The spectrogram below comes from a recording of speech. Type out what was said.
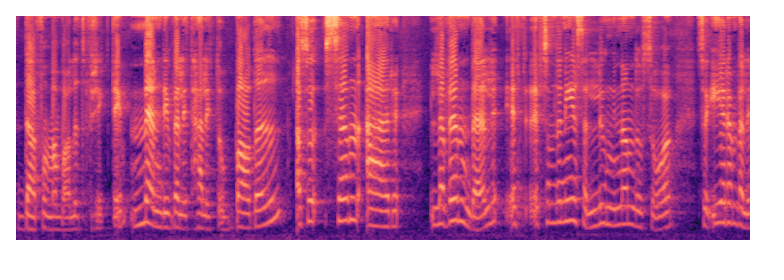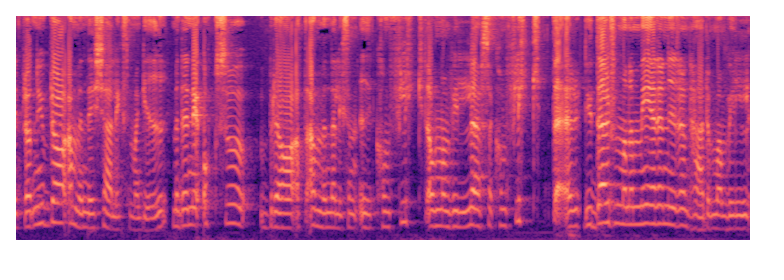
där får man vara lite försiktig. Men det är väldigt härligt att bada i. Alltså sen är lavendel, eftersom den är så lugnande och så, så är den väldigt bra. Den är ju bra att använda i kärleksmagi, men den är också bra att använda liksom i konflikt, om man vill lösa konflikter. Det är därför man har med den i den här då man vill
